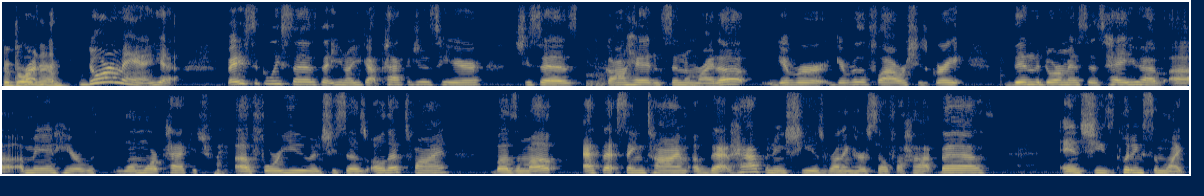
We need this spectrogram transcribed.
The doorman. doorman, yeah, basically says that you know you got packages here. She says, "Go ahead and send them right up. Give her, give her the flowers. She's great." Then the doorman says, "Hey, you have uh, a man here with one more package uh, for you," and she says, "Oh, that's fine." Buzz him up. At that same time of that happening, she is running herself a hot bath and she's putting some like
